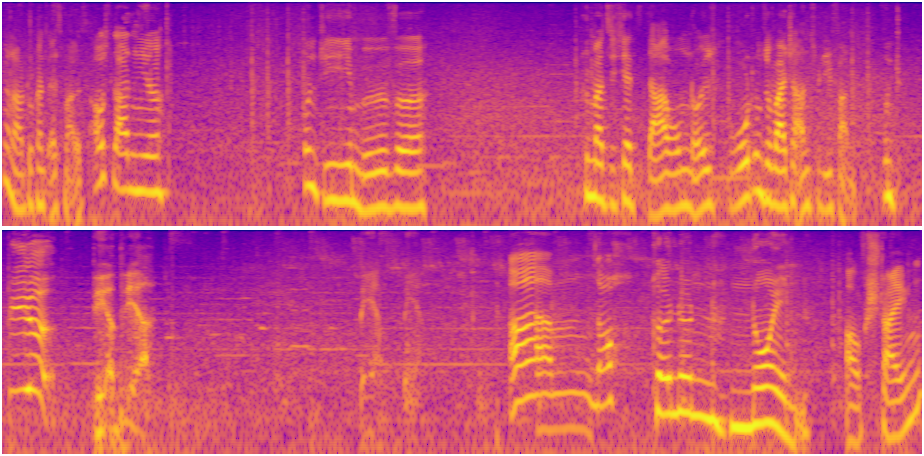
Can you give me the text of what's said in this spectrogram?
Genau, du kannst erstmal alles ausladen hier. Und die Möwe kümmert sich jetzt darum, neues Brot und so weiter anzuliefern. Und Bier! Bier, Bier! Bier, Bier. Ähm, noch können neun aufsteigen.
